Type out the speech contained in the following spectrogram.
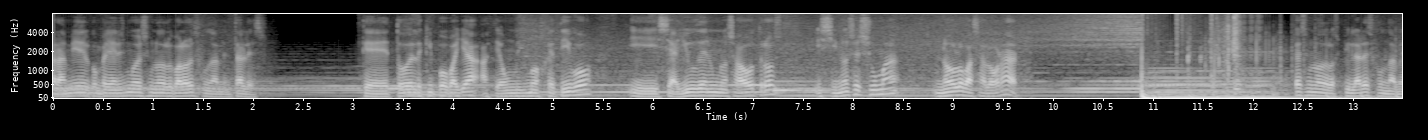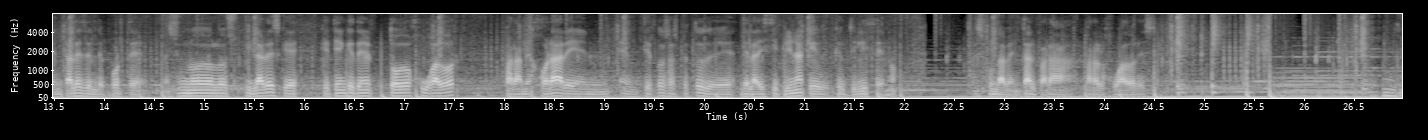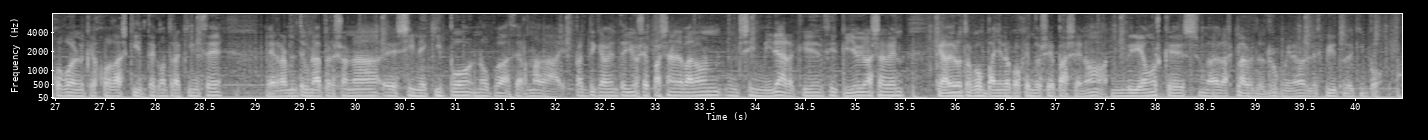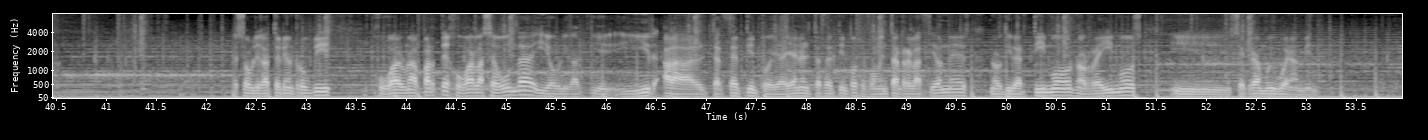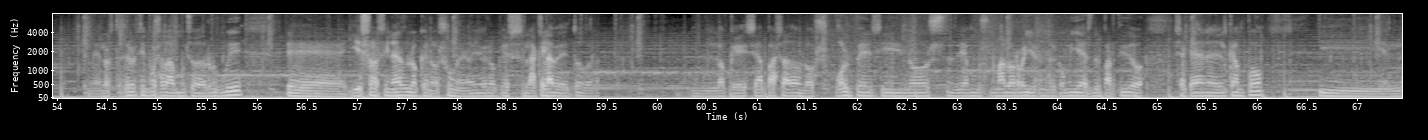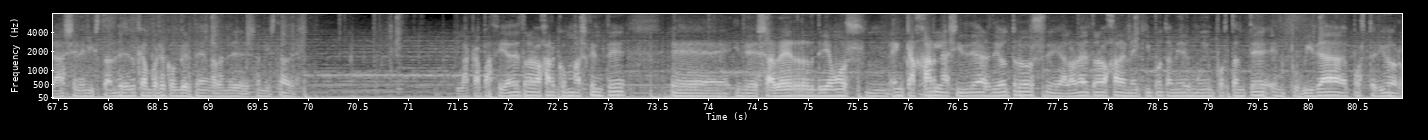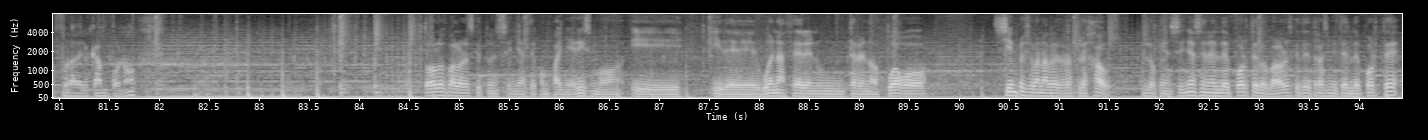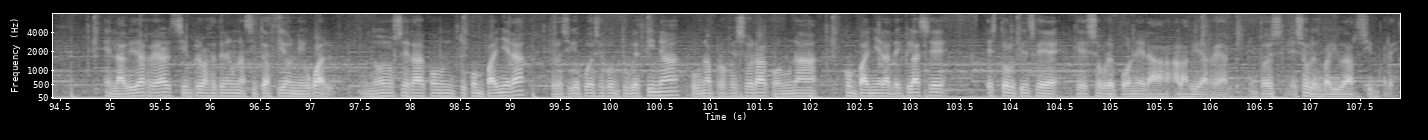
Para mí el compañerismo es uno de los valores fundamentales. Que todo el equipo vaya hacia un mismo objetivo y se ayuden unos a otros y si no se suma no lo vas a lograr. Es uno de los pilares fundamentales del deporte, es uno de los pilares que, que tiene que tener todo jugador para mejorar en, ciertos aspectos de, la disciplina que, utilice. Es fundamental para, para los jugadores un juego en el que juegas 15 contra 15, eh, realmente una persona eh, sin equipo no puede hacer nada. Prácticamente ellos se pasan el balón sin mirar, quiere decir que ellos ya saben que va a haber otro compañero cogiendo ese pase. ¿no? Diríamos que es una de las claves del rugby, ¿no? el espíritu de equipo. Es obligatorio en rugby jugar una parte, jugar la segunda y, y, ir al tercer tiempo. Y allá en el tercer tiempo se fomentan relaciones, nos divertimos, nos reímos y se crea muy buen ambiente. En los terceros tiempos se habla mucho de rugby eh, y eso al final es lo que nos une, yo creo que es la clave de todo. Lo que se ha pasado, los golpes y los malos rollos, entre comillas, del partido se quedan en el campo y las enemistades del campo se convierten en grandes amistades. La capacidad de trabajar con más gente eh, y de saber, diríamos, encajar las ideas de otros eh, a la hora de trabajar en equipo también es muy importante en tu vida posterior, fuera del campo. ¿no? Todos los valores que tú enseñas de compañerismo y, de buen hacer en un terreno de juego siempre se van a ver reflejados. Lo que enseñas en el deporte, los valores que te transmite el deporte, en la vida real siempre vas a tener una situación igual. No será con tu compañera, pero sí que puede ser con tu vecina, con una profesora, con una compañera de clase. Esto lo tienes que, sobreponer a la vida real. Entonces eso les va a ayudar siempre.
